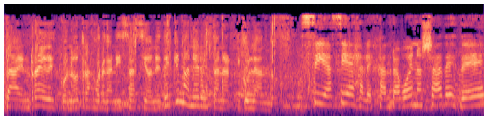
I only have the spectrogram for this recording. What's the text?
está en redes con otras organizaciones. ¿De qué manera están articulando? Sí, así es, Alejandra. Bueno, ya desde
